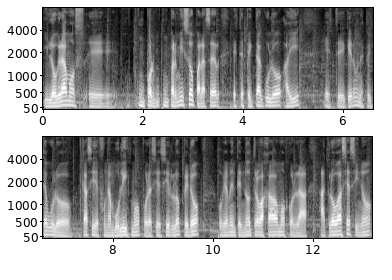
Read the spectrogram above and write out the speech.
logramos eh, un, permiso para hacer este espectáculo ahí, este, que era un espectáculo casi de funambulismo, por así decirlo, pero obviamente no trabajábamos con la acrobacia, sino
